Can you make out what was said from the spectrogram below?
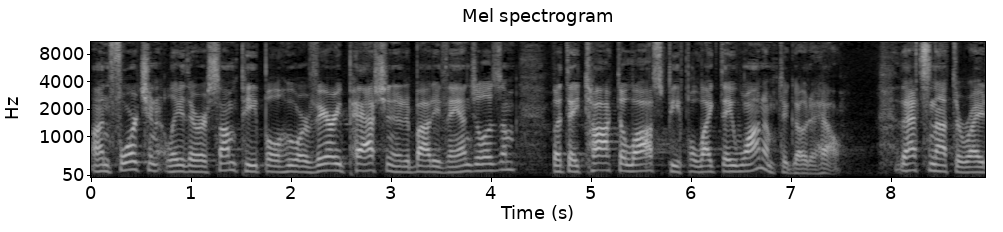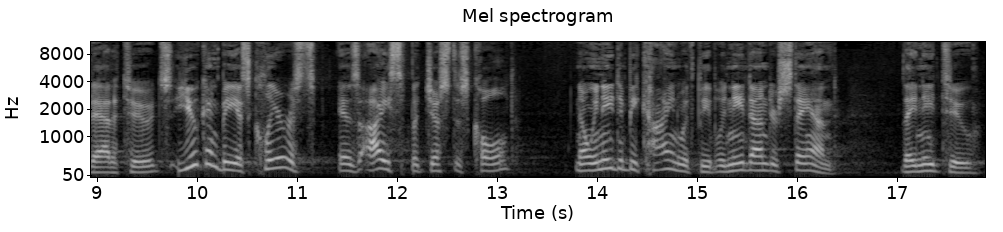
unfortunately, there are some people who are very passionate about evangelism, but they talk to lost people like they want them to go to hell. That's not the right attitudes. You can be as clear as, as ice, but just as cold. No, we need to be kind with people. We need to understand they need to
